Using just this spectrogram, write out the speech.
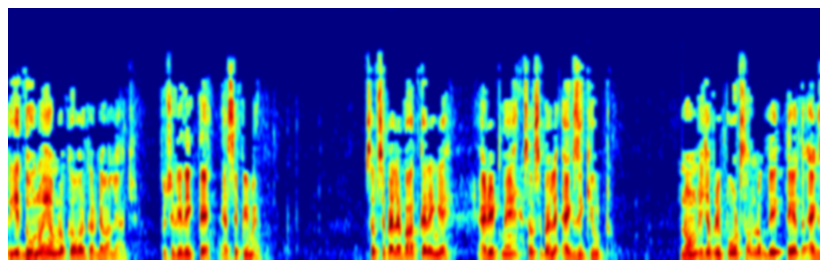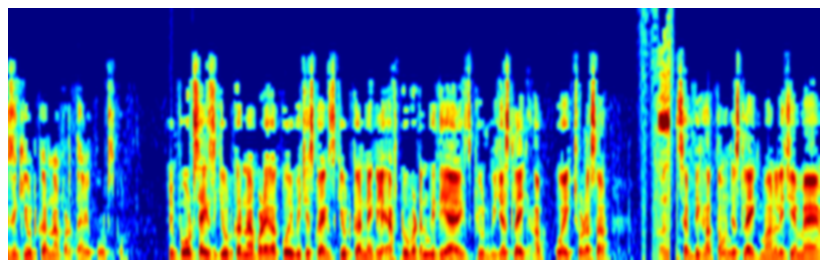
तो ये दोनों ही हम लोग कवर करने वाले हैं आज। तो चलिए देखते हैं एसएपी में। सबसे पहले बात करेंगे एडिट में सबसे पहले एग्जीक्यूट नॉर्मली जब रिपोर्ट्स हम लोग देखते हैं तो एग्जीक्यूट करना पड़ता है रिपोर्ट्स को। रिपोर्ट से एग्जीक्यूट करना पड़ेगा। कोई भी चीज़ को एग्जीक्यूट करने के लिए F2 बटन भी दिया है। एग्जीक्यूट भी। जस्ट लाइक like आपको एक छोटा सा कंसेप्ट दिखाता हूँ। जस्ट लाइक मान लीजिए मैं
